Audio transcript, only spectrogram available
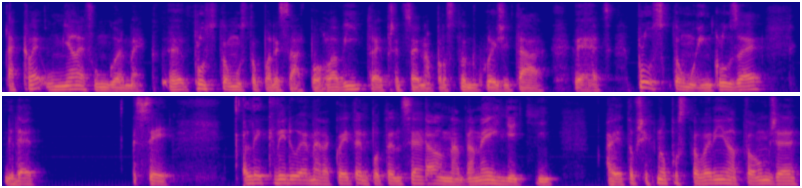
takhle uměle fungujeme. E, plus k tomu 150 pohlaví, to je přece naprosto důležitá věc. Plus k tomu inkluze, kde si likvidujeme takový ten potenciál nadaných dětí a je to všechno postavené na tom, že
